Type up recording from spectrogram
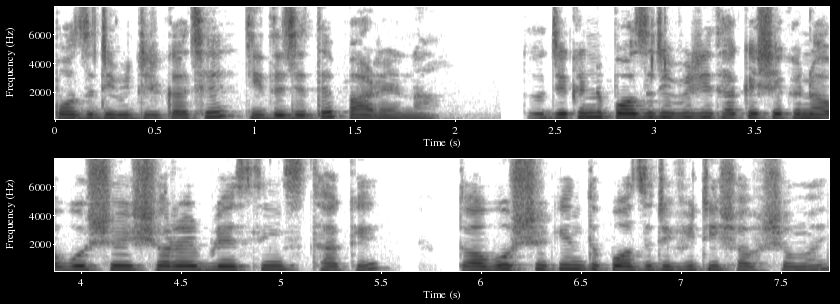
পজিটিভিটির কাছে জিতে যেতে পারে না। তো যেখানে পজিটিভিটি থাকে সেখানে অবশ্যই ঈশ্বরের ব্লেসিংস থাকে, তো অবশ্যই কিন্তু পজিটিভিটি সবসময়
